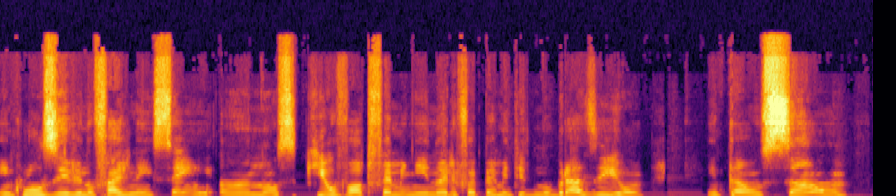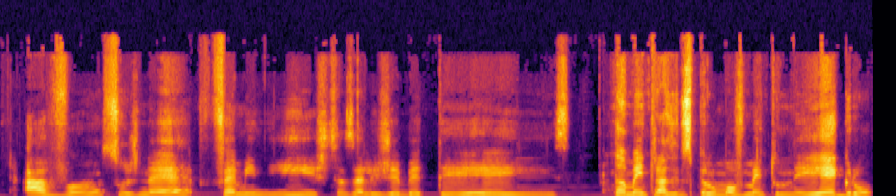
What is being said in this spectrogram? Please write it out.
Inclusive, não faz nem 100 anos que o voto feminino ele foi permitido no Brasil. Então, são avanços né, feministas, LGBTs, também trazidos pelo movimento negro,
